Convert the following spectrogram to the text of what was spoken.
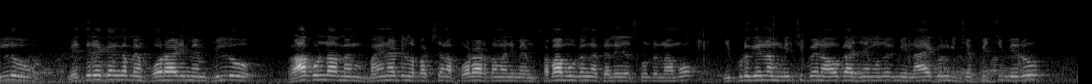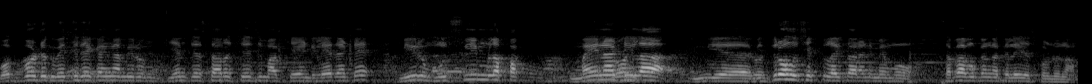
బిల్లు వ్యతిరేకంగా మేము పోరాడి మేము బిల్లు రాకుండా మేము మైనార్టీల పక్షాన పోరాడతామని మేము సభాముఖంగా తెలియజేసుకుంటున్నాము. ఇప్పటికైనా మించిపోయిన అవకాశం ఏముంది? మీ నాయకునికి చెప్పించి మీరు ఒక్ బోర్డుకు వ్యతిరేకంగా మీరు ఏం చేస్తారో చేసి మాకు చేయండి. లేదంటే మీరు ముస్లింల పక్ మైనార్టీల విద్రోహ శక్తులు అవుతారని మేము సభాముఖంగా తెలియజేసుకుంటున్నాం.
